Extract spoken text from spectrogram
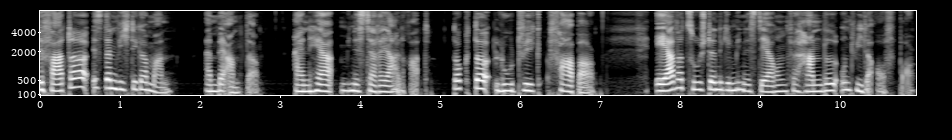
Ihr Vater ist ein wichtiger Mann, ein Beamter, ein Herr Ministerialrat, Dr. Ludwig Faber. Er war zuständig im Ministerium für Handel und Wiederaufbau.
